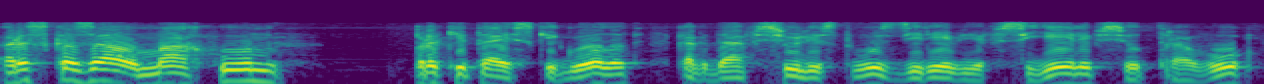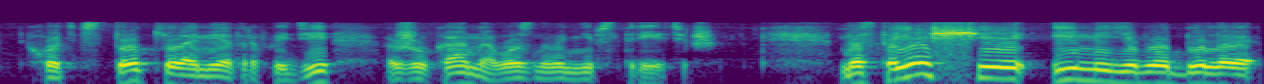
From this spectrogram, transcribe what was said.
рассказал Махун про китайский голод, когда всю листву с деревьев съели, всю траву, хоть сто километров иди, жука навозного не встретишь. Настоящее имя его было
